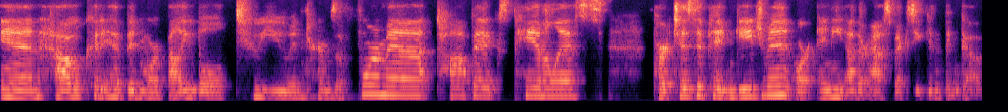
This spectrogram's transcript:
and how could it have been more valuable to you in terms of format, topics, panelists, participant engagement, or any other aspects you can think of?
